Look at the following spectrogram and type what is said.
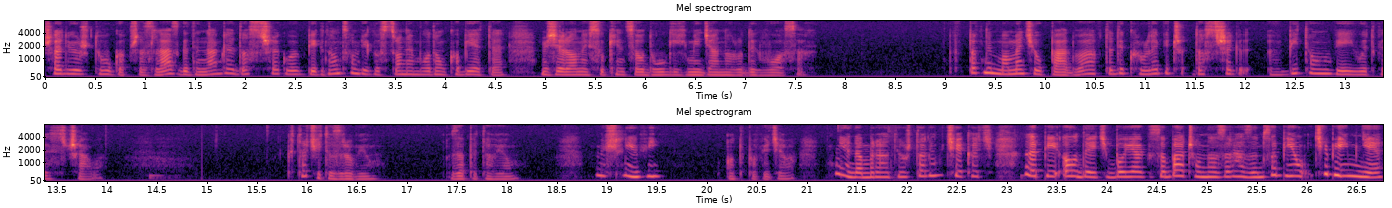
Szedł już długo przez las, gdy nagle dostrzegł biegnącą w jego stronę młodą kobietę w zielonej sukience o długich miedziano-rudych włosach. W pewnym momencie upadła, a wtedy królewicz dostrzegł wbitą w jej łydkę strzała. Kto ci to zrobił? Zapytał ją. Myśliwi, odpowiedziała. Nie dam rady już dalej uciekać. Lepiej odejdź, bo jak zobaczą nas razem, zabiją i ciebie i mnie.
